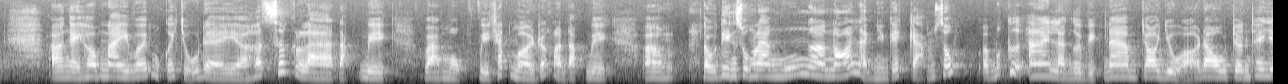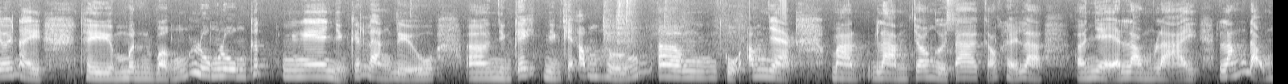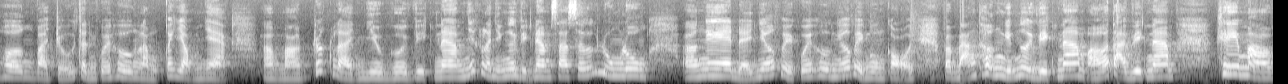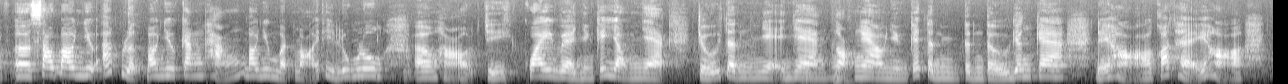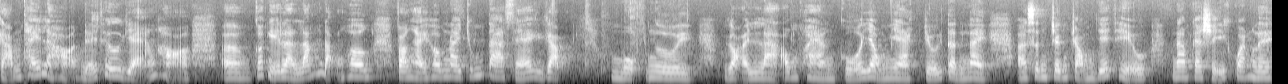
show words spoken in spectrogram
À, ngày hôm nay với một cái chủ đề à, hết sức là đặc biệt và một vị khách mời rất là đặc biệt. À, đầu tiên Xuân Lan muốn ờ, nói là những cái cảm xúc ờ, bất cứ ai là người Việt Nam cho dù ở đâu trên thế giới này thì mình vẫn luôn luôn thích nghe những cái làn điệu à, những cái những cái âm hưởng à, của âm nhạc mà làm cho người ta có thể là à, nhẹ lòng lại lắng động hơn và trữ tình quê hương là một cái dòng nhạc à, mà rất là nhiều người Việt Nam nhất là những người Việt Nam xa xứ luôn luôn à, nghe để nhớ về quê hương nhớ về nguồn cội. Và bản thân những người Việt Nam ở tại Việt Nam khi mà uh, sau bao nhiêu áp lực bao bao nhiêu căng thẳng bao nhiêu mệt mỏi thì luôn luôn uh, họ chỉ quay về những cái dòng nhạc trữ tình nhẹ nhàng ngọt ngào những cái tình tình tự dân ca để họ có thể họ cảm thấy là họ để thư giãn họ uh, có nghĩa là lắng động hơn. Và ngày hôm nay chúng ta sẽ gặp một người gọi là ông hoàng của dòng nhạc trữ tình này. À, xin trân trọng giới thiệu nam ca sĩ quang lê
